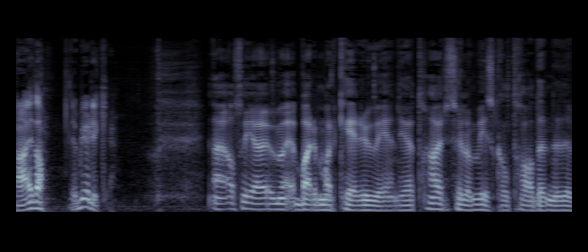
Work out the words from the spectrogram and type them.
Nei da, det blir det ikke. Nei, altså Jeg bare markerer uenighet her. Selv om vi skal ta denne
